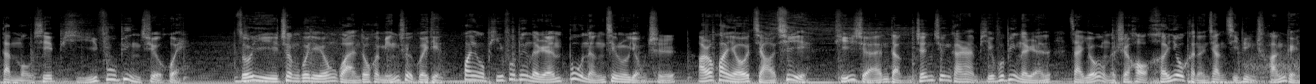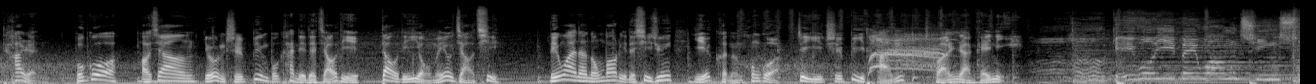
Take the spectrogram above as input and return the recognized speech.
但某些皮肤病却会。所以正规的游泳馆都会明确规定，患有皮肤病的人不能进入泳池。而患有脚气、体癣等真菌感染皮肤病的人，在游泳的时候很有可能将疾病传给他人。不过，好像游泳池并不看你的脚底到底有没有脚气。另外呢，脓包里的细菌也可能通过这一池碧潭传染给你。给我一杯忘情水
